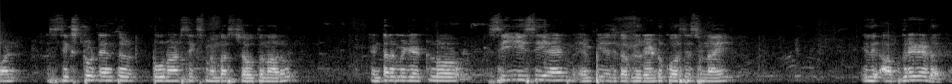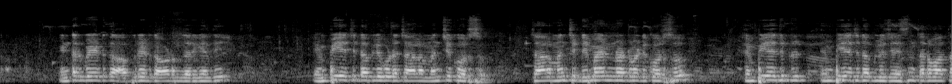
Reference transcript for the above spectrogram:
one six to tenth two naught six members చదువుతున్నారు. ఇంటర్మీడియట్లో సిఈసి అండ్ ఎంపీహెచ్డబ్ల్యూ రెండు కోర్సెస్ ఉన్నాయి. ఇది అప్గ్రేడెడ్ ఇంటర్మీడియట్గా అప్గ్రేడ్ కావడం జరిగింది. ఎంపీహెచ్డబ్ల్యూ కూడా చాలా మంచి కోర్సు చాలా మంచి డిమాండ్ ఉన్నటువంటి కోర్సు ఎంపీహెచ్ ఎంపీహెచ్డబ్ల్యూ చేసిన తర్వాత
